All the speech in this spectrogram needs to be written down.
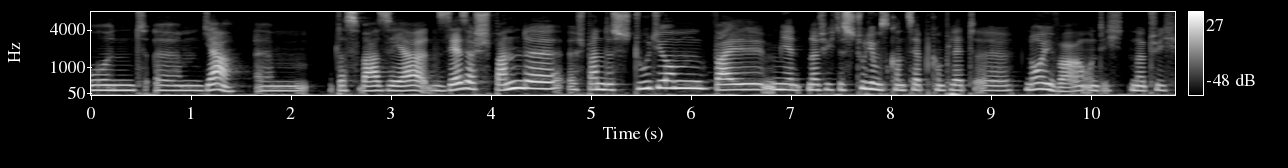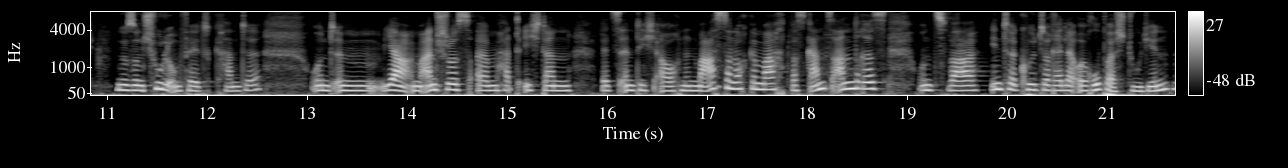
Und ähm, ja, ähm, das war sehr, sehr, sehr spannende, äh, spannendes Studium, weil mir natürlich das Studiumskonzept komplett äh, neu war und ich natürlich nur so ein Schulumfeld kannte. Und im, ja, im Anschluss ähm, hatte ich dann letztendlich auch einen Master noch gemacht, was ganz anderes, und zwar interkulturelle Europastudien.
